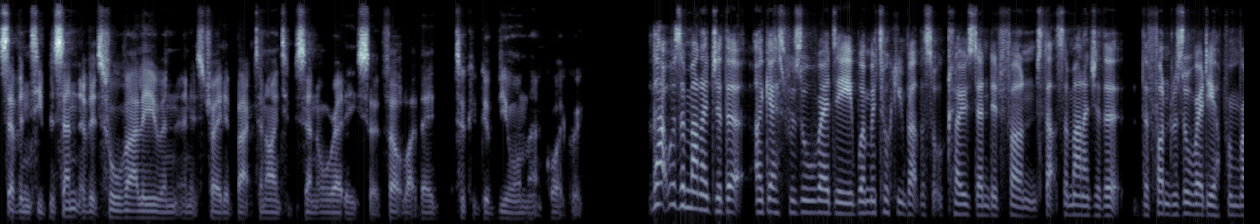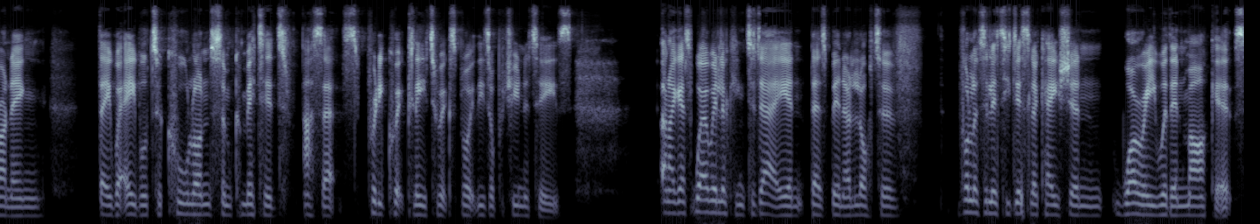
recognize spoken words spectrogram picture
70% of its full value and, and it's traded back to 90% already. So it felt like they took a good view on that quite quick. That was a manager that I guess was already, when we're talking about the sort of closed ended fund, that's a manager that the fund was already up and running. They were able to call on some committed assets pretty quickly to exploit these opportunities. And I guess where we're looking today, and there's been a lot of volatility, dislocation, worry within markets.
